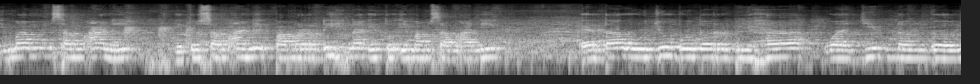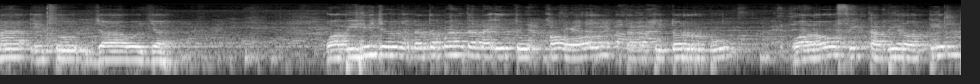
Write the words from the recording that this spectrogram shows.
Imam Sam'ani itu Sam'ani pamerdihna itu Imam Sam'ani. Eta wujubu biha wajib nenggelna itu jawajah wabihi jeung natepan kana itu kaul kana pidorbu walau fi kabirotin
